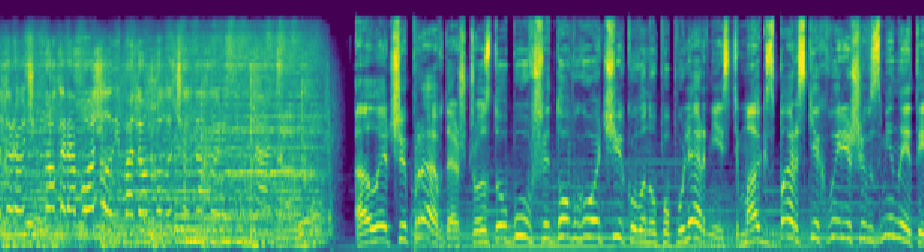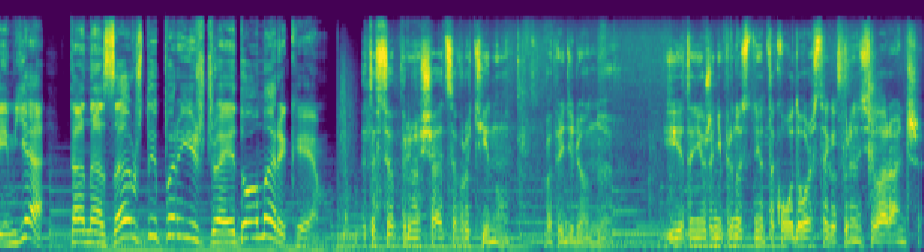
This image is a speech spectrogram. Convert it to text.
который очень много работал и потом получил результат. Але чи правда, що здобувши довгоочікувану популярність, Макс Барських вирішив змінити ім'я та назавжди переїжджає до Америки? Это все превращается в рутину, в определенную. И это уже не приносит мне такого удовольствия, как приносило раньше.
